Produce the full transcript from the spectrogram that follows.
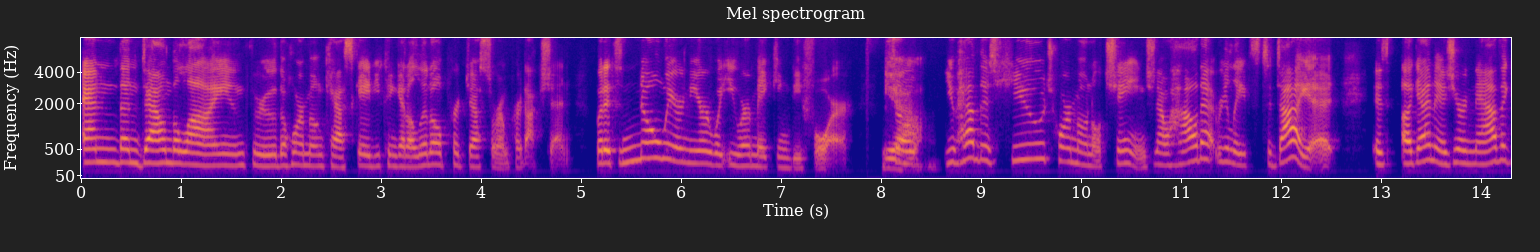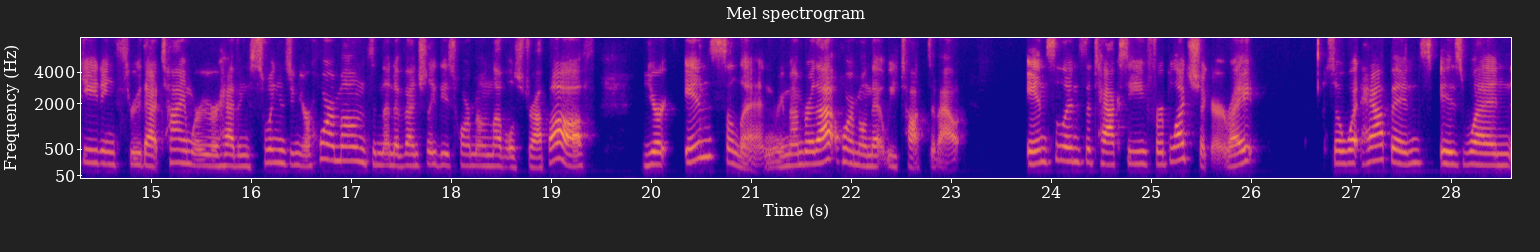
And then down the line through the hormone cascade, you can get a little progesterone production, but it's nowhere near what you were making before. Yeah. So you have this huge hormonal change. Now, how that relates to diet is again as you're navigating through that time where you're having swings in your hormones and then eventually these hormone levels drop off your insulin remember that hormone that we talked about? Insulin's the taxi for blood sugar right? So what happens is when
